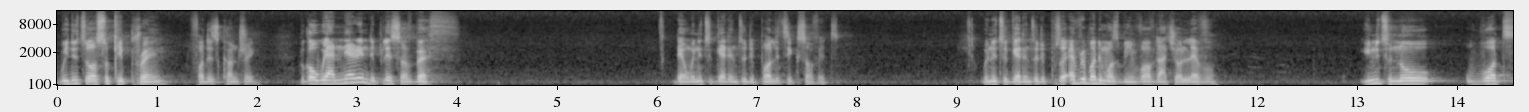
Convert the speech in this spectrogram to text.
We need to also keep praying for this country because we are nearing the place of birth then we need to get into the politics of it. We need to get into the. So everybody must be involved at your level. You need to know what,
